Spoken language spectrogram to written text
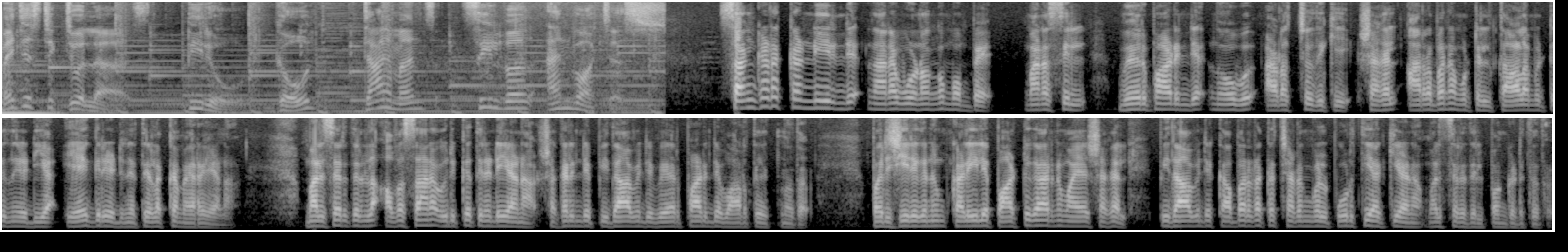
Majestic Jewellers Tirur gold diamonds silver and watches സങ്കടക്കണ്ണീരിന്റെ നനവുണങ്ങും മുമ്പേ മനസ്സിൽ വേർപാടിന്റെ നോവ് അടച്ചൊതുക്കി ഷഹൽ അറബനമുട്ടിൽ താളമിട്ട് നേടിയ എ ഗ്രേഡിന് തിളക്കമേറെയാണ്. മത്സരത്തിനുള്ള അവസാന ഒരുക്കത്തിനിടെയാണ് ഷഹലിന്റെ പിതാവിന്റെ വേർപാടിന്റെ വാർത്ത എത്തുന്നത്. പരിശീലകനും കളിയിലെ പാട്ടുകാരനുമായ ഷഹൽ പിതാവിന്റെ കബറടക്ക ചടങ്ങുകൾ പൂർത്തിയാക്കിയാണ് മത്സരത്തിൽ പങ്കെടുത്തത്.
